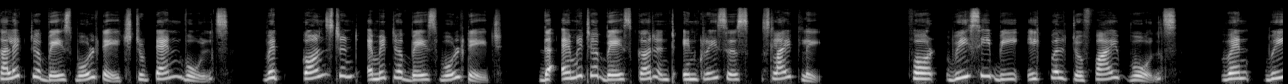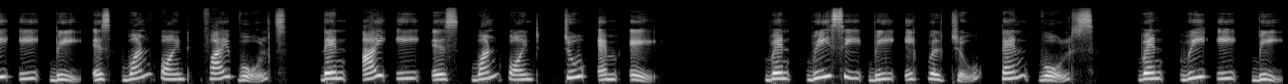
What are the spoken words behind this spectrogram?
collector base voltage to 10 volts with constant emitter base voltage, the emitter base current increases slightly. For VCB equal to 5 volts, when VEB is 1.5 volts, then IE is 1.2 mA when VCB equal to 10 volts, when VEB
